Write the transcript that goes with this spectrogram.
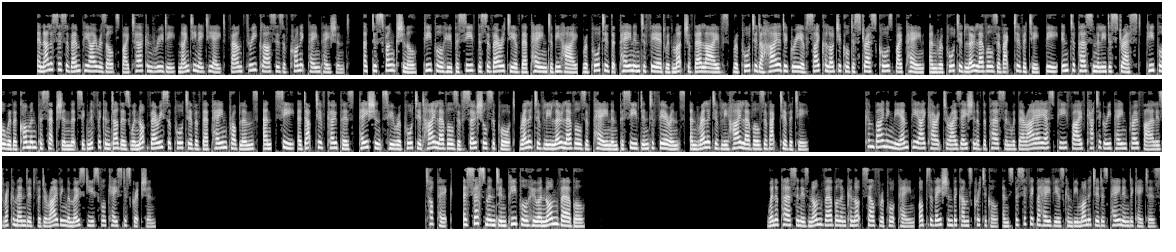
Analysis of MPI results by Turk and Rudy 1988 found three classes of chronic pain patient. A dysfunctional, people who perceived the severity of their pain to be high, reported that pain interfered with much of their lives, reported a higher degree of psychological distress caused by pain, and reported low levels of activity. B. Interpersonally distressed, people with a common perception that significant others were not very supportive of their pain problems, and C. Adaptive copers, patients who reported high levels of social support, relatively low levels of pain and perceived interference, and and relatively high levels of activity. Combining the MPI characterization of the person with their IASP-5 category pain profile is recommended for deriving the most useful case description. Topic: Assessment in people who are non-verbal. When a person is non-verbal and cannot self-report pain, observation becomes critical, and specific behaviors can be monitored as pain indicators.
